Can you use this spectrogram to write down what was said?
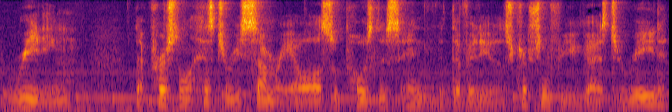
reading the personal history summary. I will also post this in the video description for you guys to read.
